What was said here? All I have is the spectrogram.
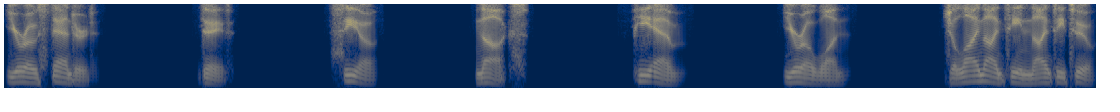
Euro standard. Date. CO. NOx. PM. Euro 1. July 1992.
